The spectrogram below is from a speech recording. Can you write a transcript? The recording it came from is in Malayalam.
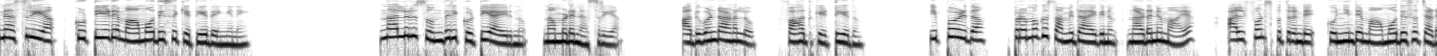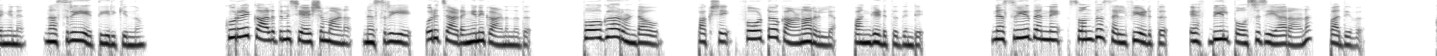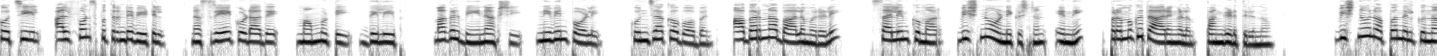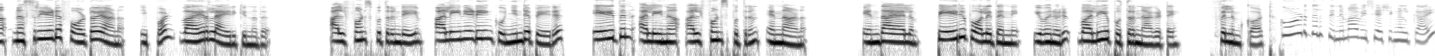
നസ്രിയ കുട്ടിയുടെ മാമോദിസയ്ക്കെത്തിയതെങ്ങനെ? നല്ലൊരു സുന്ദരി കുട്ടിയായിരുന്നു നമ്മുടെ നസ്രിയ. അതുകൊണ്ടാണല്ലോ ഫഹദ് കെട്ടിയതും. ഇപ്പോഴിതാ പ്രമുഖ സംവിധായകനും നടനുമായ അൽഫോൺസ് പുത്രന്റെ കുഞ്ഞിന്റെ മാമോദിസ ചടങ്ങിന് നസ്രിയെ എത്തിയിരിക്കുന്നു. കുറേ കാലത്തിനു ശേഷമാണ് നസ്രിയെ ഒരു ചടങ്ങിന് കാണുന്നത്. പോകാറുണ്ടാവും പക്ഷേ ഫോട്ടോ കാണാറില്ല പങ്കെടുത്തതിന്റെ. നസ്രിയെ തന്നെ സ്വന്തം സെൽഫി എടുത്ത് എഫ് ബിയിൽ പോസ്റ്റ് ചെയ്യാറാണ് പതിവ്. കൊച്ചിയിൽ അൽഫോൺസ് പുത്രന്റെ വീട്ടിൽ നസ്രിയെ കൂടാതെ മമ്മൂട്ടി ദിലീപ് മകൾ മീനാക്ഷി നിവിൻ പോളി കുഞ്ചാക്കോ ബോബൻ അപർണ ബാലമുരളി സലീം കുമാർ വിഷ്ണു ഉണ്ണികൃഷ്ണൻ എന്നീ പ്രമുഖ താരങ്ങളും പങ്കെടുത്തിരുന്നു. വിഷ്ണുവിനൊപ്പം നിൽക്കുന്ന നസ്രിയയുടെ ഫോട്ടോയാണ് ഇപ്പോൾ വൈറലായിരിക്കുന്നത്. അൽഫോൺസ് പുത്രന്റെയും അലീനയുടെയും കുഞ്ഞിന്റെ പേര് ഏതൻ അലീന അൽഫോൺസ് പുത്രൻ എന്നാണ്. എന്തായാലും പേരുപോലെ തന്നെ ഇവനൊരു വലിയ പുത്രനാകട്ടെ. Film court. കൂടുതൽ സിനിമാ വിശേഷങ്ങൾക്കായി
